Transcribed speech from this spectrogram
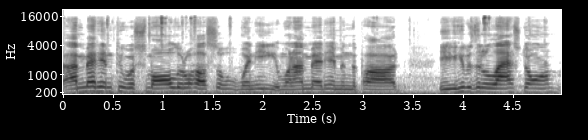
I met him through a small little hustle when he when I met him in the pod. He, he was in the last dorm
